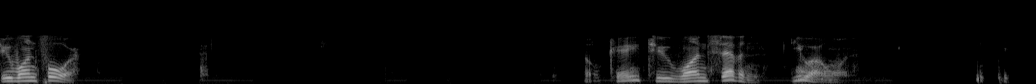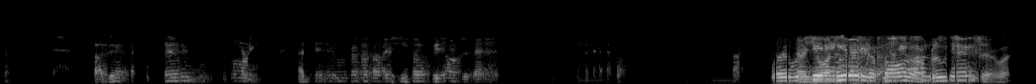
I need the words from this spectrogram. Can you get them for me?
Two one four. Okay, two one seven. You are on. Good morning. I didn't realize you were going to be on today. Well, we Are you on the hear you. phone or Can't Bluetooth or what?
